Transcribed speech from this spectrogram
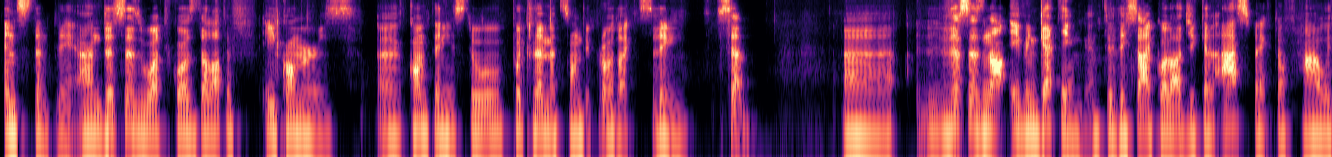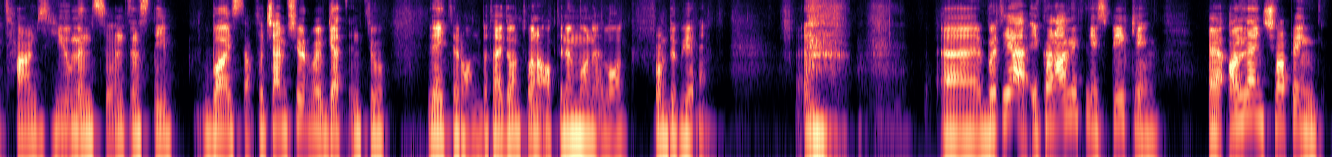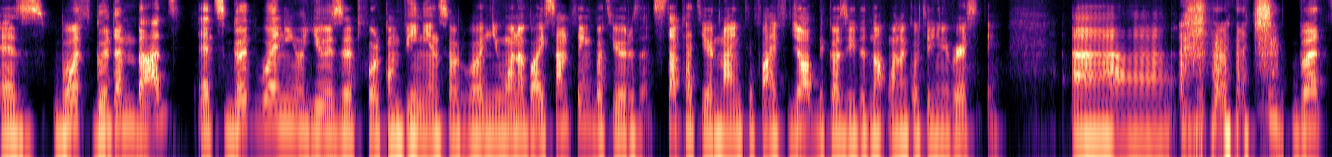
instantly. And this is what caused a lot of e-commerce uh, companies to put limits on the products they sell. Uh, this is not even getting into the psychological aspect of how it harms humans to intensely buy stuff, which I'm sure we'll get into later on, but I don't want to open a monologue from the beginning. uh, but yeah, economically speaking, uh, online shopping is both good and bad. It's good when you use it for convenience or when you want to buy something, but you're stuck at your nine to five job because you did not want to go to university. Uh, but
